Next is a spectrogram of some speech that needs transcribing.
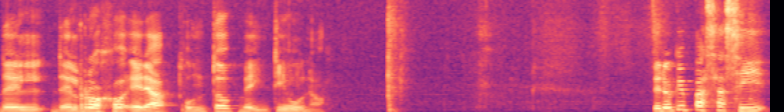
del, del rojo era 0.21. Pero ¿qué pasa si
